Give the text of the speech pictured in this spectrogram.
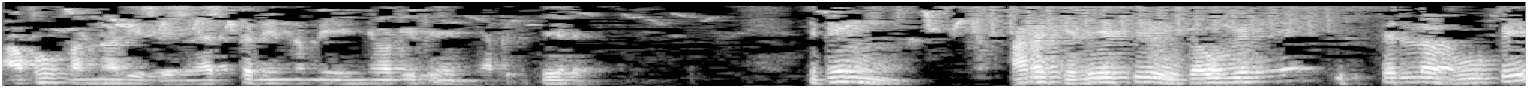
ආපහු කණ්ණාඩියේ පේන. ඇත්ත දෙන්න මේ ඉන්නේ වගේ පේන්නේ අපිට තේරෙන්නේ. ඉතින් අර කෙලෙසේ උදව් වෙන්නේ ඉස්සෙල්ලා රූපේ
